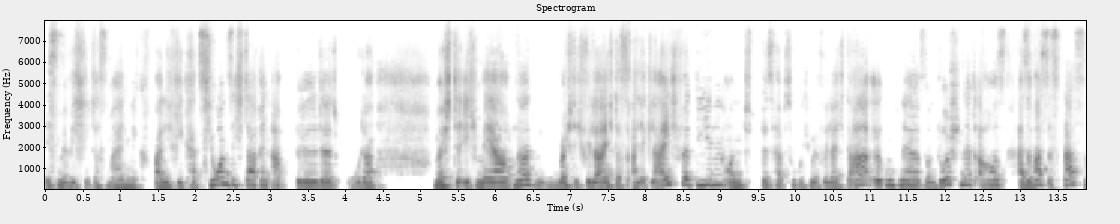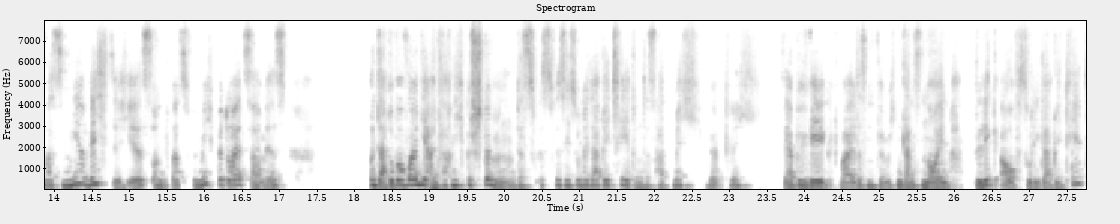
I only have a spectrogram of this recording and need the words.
Ist mir wichtig, dass meine Qualifikation sich darin abbildet? Oder möchte ich mehr, ne, möchte ich vielleicht, dass alle gleich verdienen und deshalb suche ich mir vielleicht da irgendeine, so einen Durchschnitt aus. Also was ist das, was mir wichtig ist und was für mich bedeutsam ist? Und darüber wollen die einfach nicht bestimmen. Und das ist für sie Solidarität und das hat mich wirklich sehr bewegt, weil das für mich einen ganz neuen Blick auf Solidarität,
